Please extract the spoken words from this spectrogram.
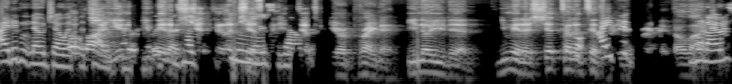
I didn't know Joe at Oh, the wow, time. you know you made a This shit ton of 15 tips years when you ago. tips when you were pregnant. You know you did. You made a shit ton of tips I when did- pregnant. When I was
